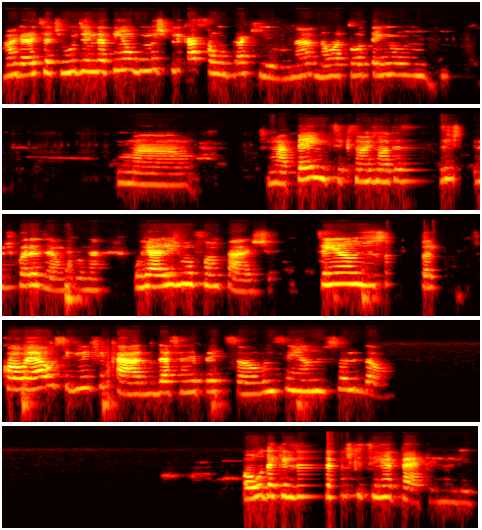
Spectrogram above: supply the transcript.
Margaret Atwood ainda tem alguma explicação para aquilo. Né? Não à toa tem um, uma, um apêndice, que são as notas por exemplo, né? o realismo fantástico. 100 anos de solidão. Qual é o significado dessa repetição em 100 anos de solidão? Ou daqueles anos que se repetem no livro?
